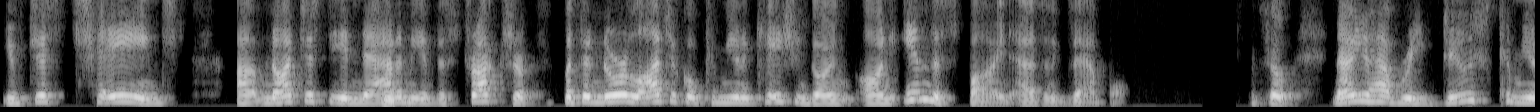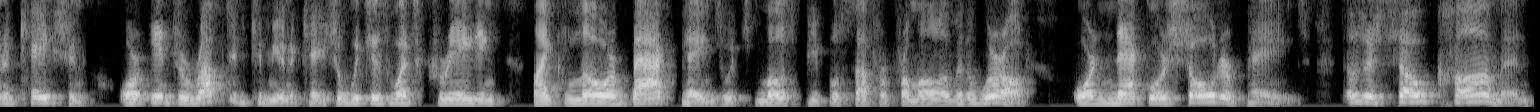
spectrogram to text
you've just changed um, not just the anatomy of the structure, but the neurological communication going on in the spine, as an example. So now you have reduced communication or interrupted communication, which is what's creating like lower back pains, which most people suffer from all over the world, or neck or shoulder pains. Those are so common.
